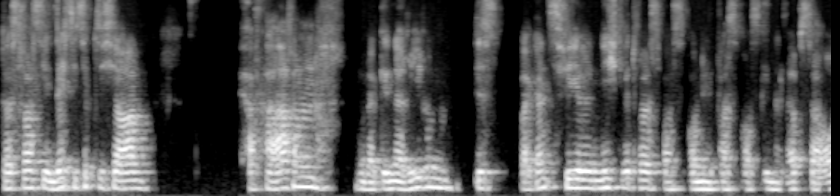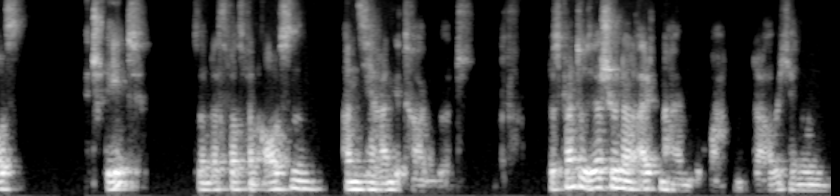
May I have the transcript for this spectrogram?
Das, was sie in 60, 70 Jahren erfahren oder generieren, ist bei ganz vielen nicht etwas, was, was aus ihnen selbst heraus entsteht, sondern das, was von außen an sie herangetragen wird. Das kannst du sehr schön an Altenheimen beobachten. Da habe ich ja nun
